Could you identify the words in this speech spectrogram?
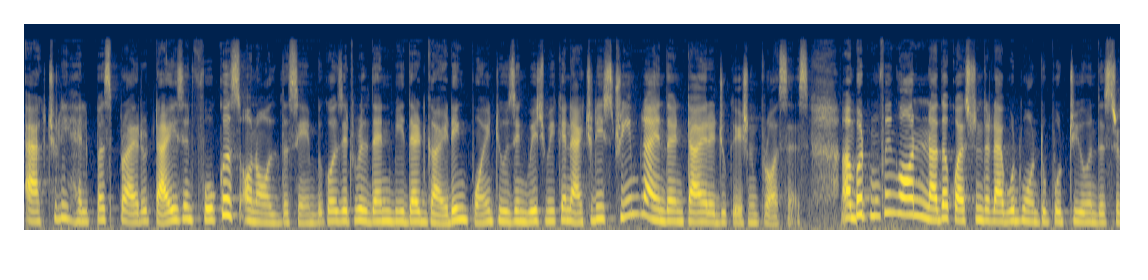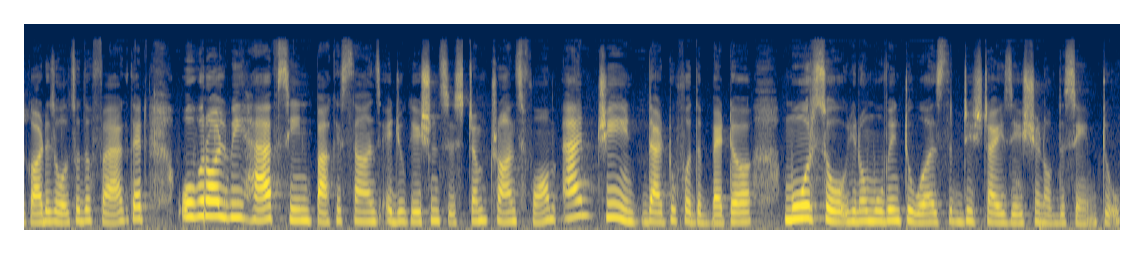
actually help us prioritize and focus on all the same because it will then be that guiding point using which we can actually streamline the entire education process. Uh, but moving on, another question that I would want to put to you in this regard is also the fact that overall we have seen Pakistan's education system transform and change that too for the better, more so, you know, moving towards the digitization of the same too.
